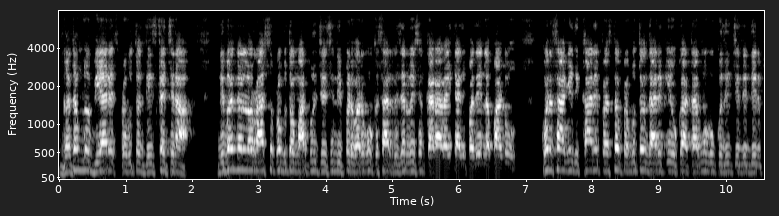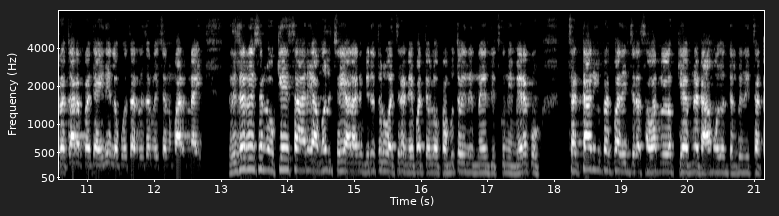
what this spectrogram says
గతంలో బీఆర్ఎస్ ప్రభుత్వం తీసుకొచ్చిన నిబంధనలో రాష్ట్ర ప్రభుత్వం మార్పులు చేసింది. ఇప్పటి వరకు ఒకసారి రిజర్వేషన్ ఖరారు అయితే అది పదేళ్ళ పాటు కొనసాగేది. కానీ ప్రస్తుతం ప్రభుత్వం దానికి ఒక టర్మ్కు కుదించింది. దీని ప్రకారం ప్రతి ఐదేళ్ళకు ఒకసారి రిజర్వేషన్ మారినాయి. రిజర్వేషన్ ఒకేసారి అమలు చేయాలని వినతులు వచ్చిన నేపథ్యంలో ప్రభుత్వం నిర్ణయం తీసుకుంది. మేరకు చట్టానికి ప్రతిపాదించిన సవరణలో కేబినెట్ ఆమోదం తెలిపింది. చట్ట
